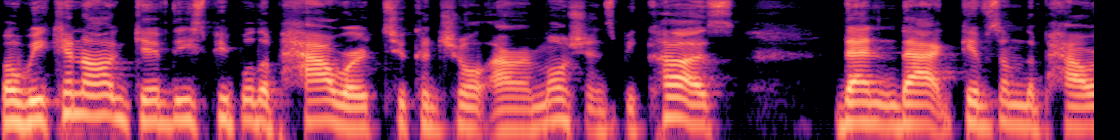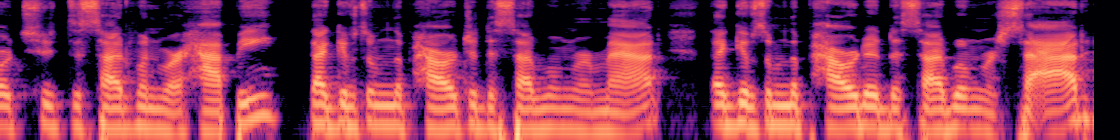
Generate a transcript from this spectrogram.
But we cannot give these people the power to control our emotions because then that gives them the power to decide when we're happy. That gives them the power to decide when we're mad. That gives them the power to decide when we're sad.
